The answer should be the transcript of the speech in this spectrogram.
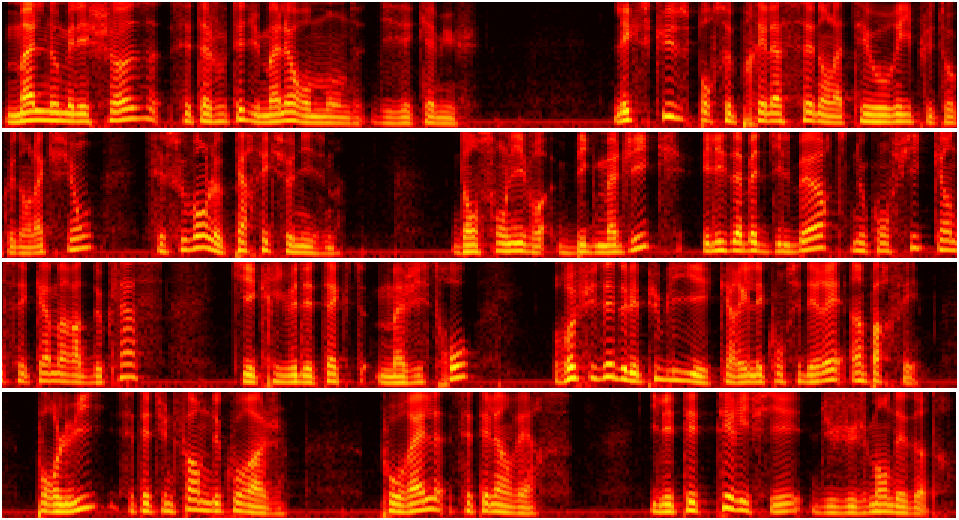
Mal nommer les choses, c'est ajouter du malheur au monde, disait Camus. L'excuse pour se prélasser dans la théorie plutôt que dans l'action, c'est souvent le perfectionnisme. Dans son livre Big Magic, Elizabeth Gilbert nous confie qu'un de ses camarades de classe, qui écrivait des textes magistraux, refusait de les publier car il les considérait imparfaits. Pour lui, c'était une forme de courage. Pour elle, c'était l'inverse. Il était terrifié du jugement des autres.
